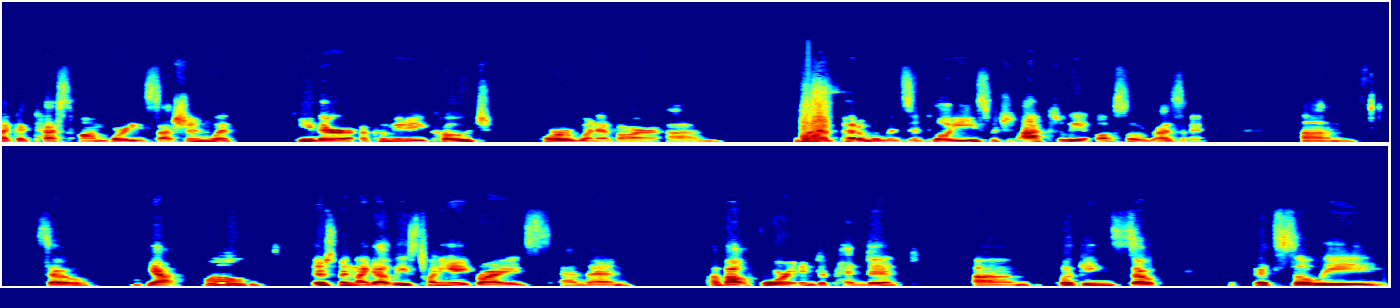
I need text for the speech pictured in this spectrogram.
like a test onboarding session with either a community coach or one of our um, one of Pedal Movement's employees, which is actually also a resident. Um, so yeah. Wow. There's been like at least 28 rides and then about four independent um, bookings. So it's slowly,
